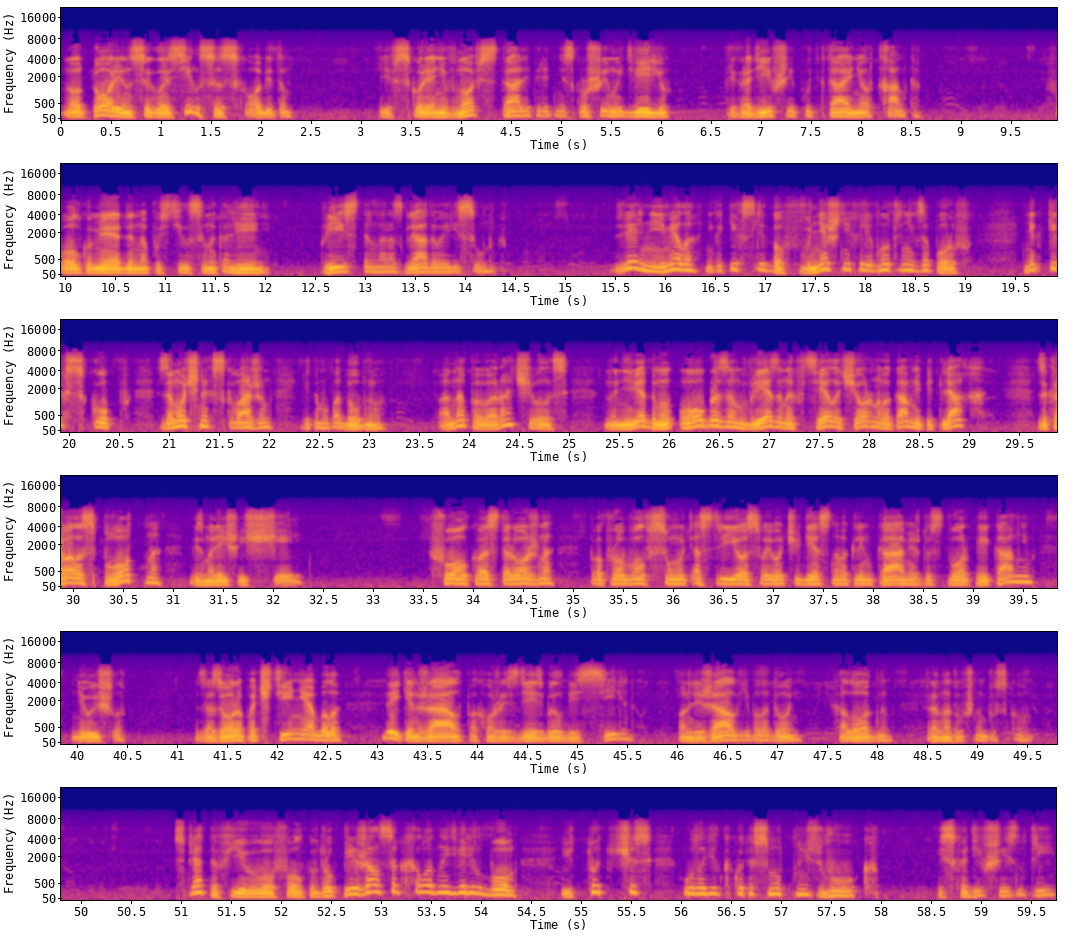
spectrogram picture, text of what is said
но Торин согласился с хоббитом, и вскоре они вновь стали перед нескрушимой дверью, преградившей путь к тайне Ортханка. Фолку медленно опустился на колени, пристально разглядывая рисунок. Дверь не имела никаких следов, внешних или внутренних запоров, никаких скоб, замочных скважин и тому подобного. Она поворачивалась на неведомым образом врезанных в тело черного камня петлях, закрывалась плотно, без малейшей щели. Фолку осторожно попробовал всунуть острие своего чудесного клинка между створкой и камнем, не вышло. Зазора почти не было, да и кинжал, похоже, здесь был бессилен. Он лежал в его ладони, холодным, равнодушным бруском. Спрятав его, Фолк вдруг прижался к холодной двери лбом и тотчас уловил какой-то смутный звук, исходивший изнутри.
